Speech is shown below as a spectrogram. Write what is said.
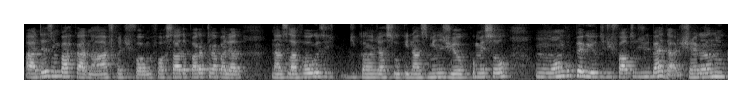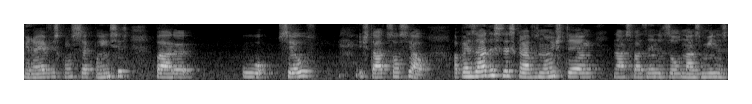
a desembarcar na África de forma forçada para trabalhar nas lavouras de cana-de-açúcar e nas minas de ouro, começou um longo período de falta de liberdade, gerando greves consequências para o seu status social. Apesar desses escravos não estarem nas fazendas ou nas minas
